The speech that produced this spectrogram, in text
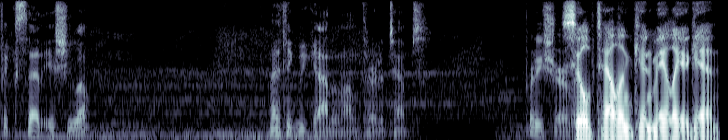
fix that issue up. And I think we got it on the third attempt. Pretty sure. of it. Sil Talon can melee again.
